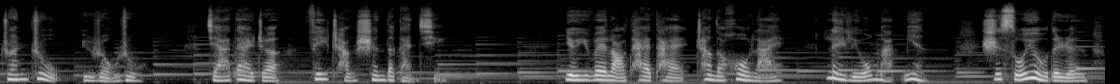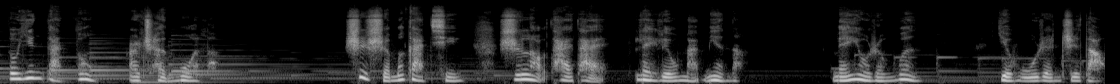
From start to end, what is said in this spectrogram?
专注与融入，夹带着非常深的感情。有一位老太太唱到后来，泪流满面，使所有的人都因感动而沉默了。是什么感情使老太太泪流满面呢？没有人问，也无人知道。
